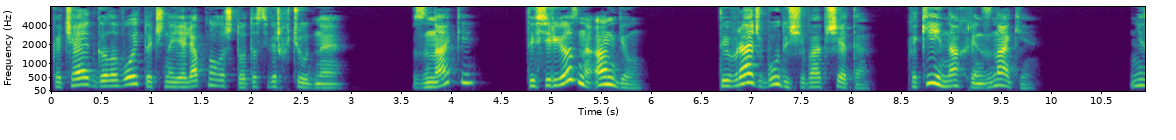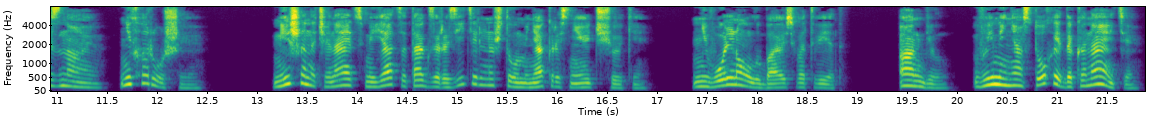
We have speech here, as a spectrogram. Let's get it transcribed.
Качает головой, точно я ляпнула что-то сверхчудное. Знаки? Ты серьезно, ангел? Ты врач будущий вообще-то. Какие нахрен знаки? Не знаю, нехорошие. Миша начинает смеяться так заразительно, что у меня краснеют щеки. Невольно улыбаюсь в ответ. «Ангел, вы меня с Тохой доконаете.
